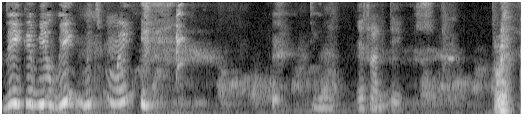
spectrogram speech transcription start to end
Diga-me amigo, muito bem. It's one cakes. Vamos ver.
